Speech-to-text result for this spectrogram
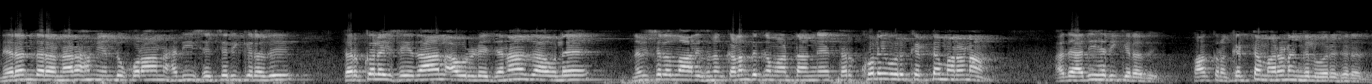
நிரந்தர நரகம் என்று குரான் ஹதீஸ் எச்சரிக்கிறது. தற்கொலை செய்தால் அவருடைய ஜனாசாவில் நபிசல்லா அலிஸ்லம் கலந்துக்க மாட்டாங்க. தற்கொலை ஒரு கெட்ட மரணம். அது அதிகரிக்கிறது. பார்க்குறோம் கெட்ட மரணங்கள் வருகிறது.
